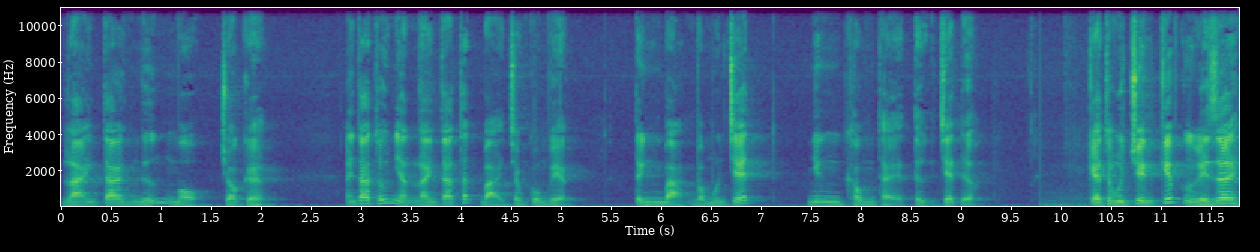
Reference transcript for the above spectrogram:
là anh ta ngưỡng mộ Joker. Anh ta thú nhận là anh ta thất bại trong công việc, tình bạn và muốn chết, nhưng không thể tự chết được. Kẻ thù truyền kiếp của người rơi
